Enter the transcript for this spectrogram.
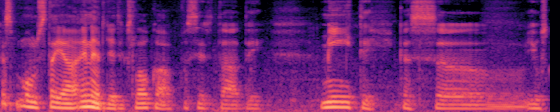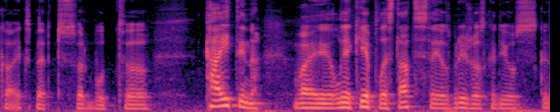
Kas mums tajā enerģētikas laukā ir tādi mīti, kas uh, jūs kā ekspertus varbūt uh, kaitina vai liek ieplēst acis tajos brīžos, kad jūs to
